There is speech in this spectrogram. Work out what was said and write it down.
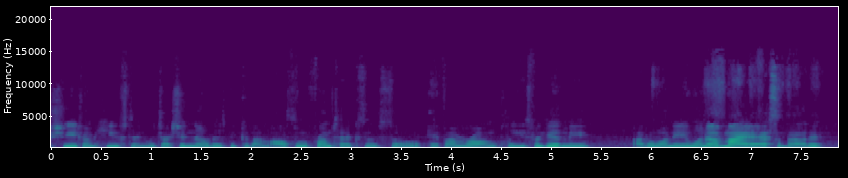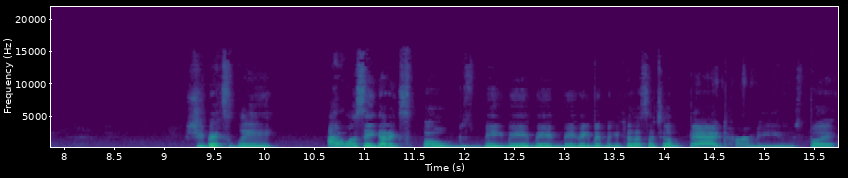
she's from Houston, which I should know this because I'm also from Texas. So if I'm wrong, please forgive me. I don't want anyone up my ass about it. She basically, I don't want to say got exposed, big, big, big, big, big, because that's such a bad term to use, but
